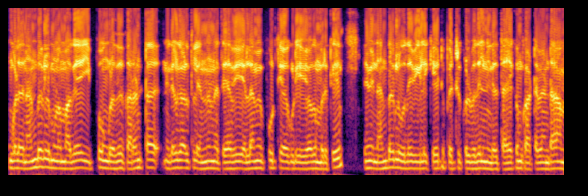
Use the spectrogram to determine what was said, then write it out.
உங்களது நண்பர்கள் மூலமாக இப்போ உங்களுக்கு கரண்ட்டாக நிகழ்காலத்தில் என்னென்ன தேவை எல்லாமே பூர்த்தியாகக்கூடிய யோகம் இருக்கு. எனவே நண்பர்கள் உதவிகளை கேட்டு பெற்றுக்கொள்வதில் நீங்கள் தயக்கம் காட்ட வேண்டாம்.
